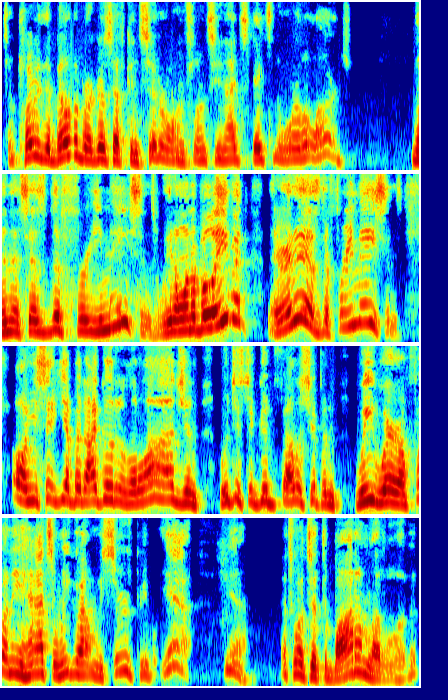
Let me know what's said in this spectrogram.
So clearly, the Bilderbergers have considerable influence in the United States and the world at large. Then it says the Freemasons. We don't want to believe it. There it is, the Freemasons. Oh, you say, yeah, but I go to the lodge and we're just a good fellowship and we wear funny hats and we go out and we serve people. Yeah, yeah. That's what's at the bottom level of it.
